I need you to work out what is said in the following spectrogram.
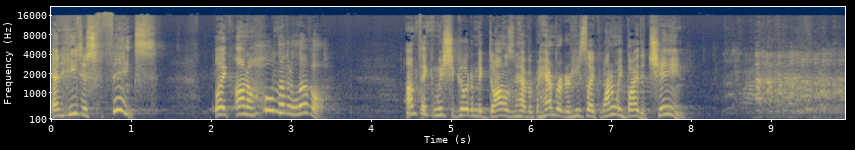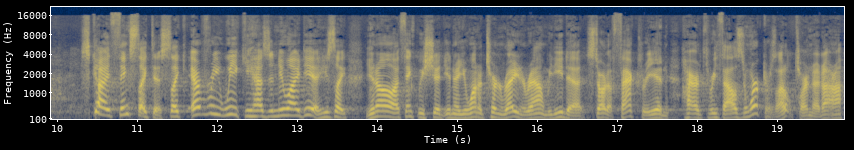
and he just thinks like on a whole nother level. I'm thinking we should go to McDonald's and have a hamburger. He's like, why don't we buy the chain? This guy thinks like this. Like every week he has a new idea. He's like, you know, I think we should, you know, you want to turn Redding around. We need to start a factory and hire 3,000 workers. I don't turn that around.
